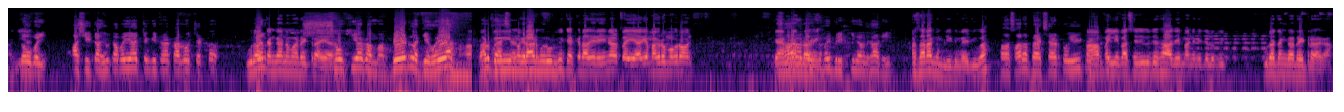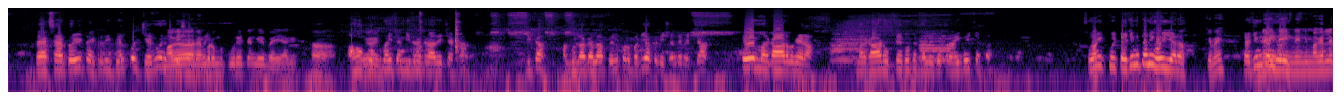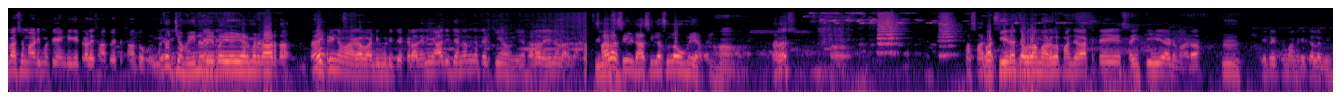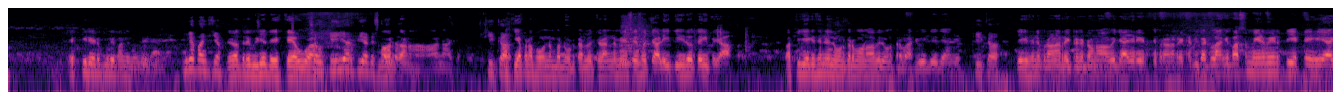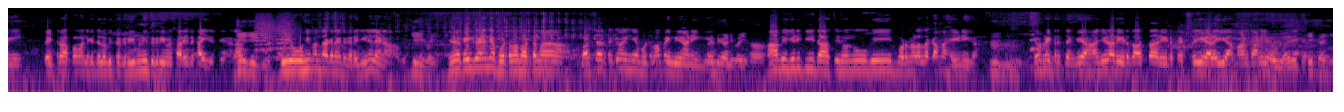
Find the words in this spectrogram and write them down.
ਲਓ ਬਾਈ ਆ ਸ਼ੀਟਾਂ ਸ਼ੂਟਾਂ ਬਈ ਆ ਚੰਗੀ ਤਰ੍ਹਾਂ ਕਰ ਲਓ ਚੈੱਕ। ਪੂਰਾ ਚੰਗਾ ਨਵਾਂ ਟਰੈਕਟਰ ਆਇਆ। ਸ਼ੌਕੀਆ ਕੰਮ ਆ ਬੇਟ ਲੱਗੇ ਹੋਏ ਆ। ਬਾਕੀ ਮਗਰਾੜ ਮਰੂੜ ਵੀ ਚੈੱਕ ਕਰਾ ਦੇ ਰਹੀ ਨਾਲ ਪਏ ਆਗੇ ਮਗਰੋਂ ਮਗਰੋਂ ਕੈਮਰਾ ਮਰਾ ਦੇ ਬਾਈ ਬਰੀਕੀ ਨਾਲ ਦਿਖਾ ਦੇ। ਸਾਰਾ ਕੰਪਲੀਟ ਮਿਲ ਜੂਗਾ। ਹਾਂ ਸਾਰਾ ਬੈਕ ਸਾਈਡ ਤੋਂ ਇਹ ਹਾਂ ਪਹਿਲੇ ਪਾਸੇ ਦੀ ਵੀ ਦਿਖਾ ਦੇ ਮੰਨ ਕੇ ਚਲੋ ਵੀ ਪੂਰਾ ਚੰਗਾ ਟਰੈਕਟਰ ਹੈਗਾ। ਬੈਕ ਸਾਈਡ ਤੋਂ ਇਹ ਟਰੈਕਟਰ ਦੀ ਬਿਲਕੁਲ ਜੈਨੂਇਨ ਮਗਰ ਕੰਡੀਸ਼ਨ ਰੈਂਬ ਰੂਮ ਪੂਰੇ ਚੰਗੇ ਪਏ ਆਗੇ ਹਾਂ ਆਹੋ ਕੁੱਕ ਬਾਈ ਚੰਗੀ ਤਰ੍ਹਾਂ ਕਰਾ ਦੇ ਚੈੱਕ ਠੀਕ ਆ ਆ ਗੁੱਲਾ ਗੱਲਾ ਬਿਲਕੁਲ ਵਧੀਆ ਕੰਡੀਸ਼ਨ ਦੇ ਵਿੱਚ ਆ। ਇਹ ਮਰਗਾੜ ਵਗੈਰਾ ਮਰਗਾੜ ਉੱਤੇ ਤੋਂ ਤੇ ਥੱਲੇ ਤੋਂ ਕਰਾਈ ਬਈ ਚੈੱਕ। ਸੋਨੀ ਕੋਈ ਟਚਿੰਗ ਤਾਂ ਨਹੀਂ ਹੋਈ ਯਾਰ? ਕਿਵੇਂ? ਟਚਿੰਗ ਤਾਂ ਨਹੀਂ ਨਹੀਂ ਨਹੀਂ ਮਗਰਲੇ ਪਾਸੇ ਮਾੜੀ ਮੋਟੀ ਇੰਡੀਕੇਟਰ ਵਾਲੇ ਥਾਂ ਤੋਂ ਇੱਕ ਥਾਂ ਤੋਂ ਹੋਈ ਤਾਂ ਹੈ ਜਮੇ ਨਵੇਂ ਪਏ ਆ ਯਾਰ ਮਰਗਾੜ ਤਾਂ। ਹੈਂ? ਬੈਟਰੀ ਨਵਾਂ ਹੈਗਾ ਬਾਡੀ ਬੂਡੀ ਚੈੱਕ ਕਰਾ ਦੇਣੀ। ਆ ਚੀਜ਼ਾਂ ਇਹਨਾਂ ਦੀਆਂ ਤਿੜਕੀਆਂ ਹੁੰਦੀਆਂ ਸਾਰਾ ਰੇ ਨਾਲ ਹੈਗਾ। ਸਾਰਾ ਸੀਲਡ ਆ ਸੀਲਾ ਸੁਲਾ ਉਵੇਂ ਆ ਬਾਈ। ਹਾਂ। ਹੈਨਾ? ਸਾਰੇ ਬਾਕੀ ਇਹਦਾ 14 ਮਾਡਲ 5 ਲੱਖ ਤੇ 37000 ਡਿਮਾਂਡ ਆ। ਹੂੰ। ਇਹ ਟਰੈਕਟਰ ਮੰਨ ਕੇ ਚੱਲ ਵੀ ਇੱਕ ਹੀ ਰੇਟ ਪੂਰੇ ਪੰਜ ਤੋਂ ਦੇ ਦੇਣਗੇ। ਪੂਰੇ ਪੰਜ ਚ? ਜਿਹੜਾ ਤੇਰੇ ਵੀਡੀਓ ਦੇਖ ਕੇ ਆਊਗਾ। 34000 ਰੁਪਿਆ ਡਿਸਕਾਊਂਟ ਹਾਂ ਨਾ। ਠੀਕ ਆ। ਬਾਕੀ ਆਪਣਾ ਫੋਨ ਨੰਬਰ ਨੋਟ ਕਰ ਲਓ 94640 0350 ਬਾਕੀ ਜੇ ਕਿਸੇ ਨੇ ਲੋਨ ਕਰਵਾਉਣਾ ਹੋਵੇ ਲੋਨ ਕਰਵਾ ਕੇ ਵੀ ਦੇ ਦੇਵਾਂਗੇ ਠੀਕ ਆ। ਜੇ ਕਿਸੇ ਨੇ ਪੁਰਾਣਾ ਰੇਟਰ ਕਟਾਉਣਾ ਹੋਵੇ ਜਾਇਜ਼ ਰੇਟ ਤੇ ਪੁਰਾਣਾ ਰੇਟਰ ਵੀ ਕੱਟ ਲਾਂਗੇ। ਬਸ ਮੇਨ ਬੇਨਤੀ ਇੱਕ ਇਹ ਹੈਗੀ ਰੇਟਰ ਆਪਾਂ ਮੰਨ ਕੇ ਚੱਲੋ ਵੀ ਤਕਰੀਬਨ ਹੀ ਤਕਰੀਬਨ ਸਾਰੇ ਦਿਖਾਈ ਦਿੱਤੇ ਹਨਾ? ਜੀ ਜੀ ਜੀ। ਵੀ ਉਹੀ ਬੰਦਾ ਕਨੈਕਟ ਕਰੇ ਜਿਹਨੇ ਲੈਣਾ ਹੋਵੇ। ਜੀ ਬਾਈ। ਜਿਵੇਂ ਕਈ ਕਹਿੰਦੇ ਆ ਫੋਟੋਆਂ ਫਾਟੋਆਂ WhatsApp ਤੇ ਕਿਉਂ ਇੰਨੀਆਂ ਫੋਟੋਆਂ ਪੈਂਦੀਆਂ ਨੇਗੀਆਂ ਪਿੰਡਗਾ ਨਹੀਂ ਬਾਈ ਹਾਂ। ਹਾਂ ਵੀ ਜਿਹੜੀ ਚੀਜ਼ ਦੱਸਤੀ ਤੁਹਾਨੂੰ ਵੀ ਮੁੜਨ ਵਾਲਾ ਦਾ ਕੰਮ ਹੈ ਹੀ ਨਹੀਂਗਾ। ਹੂੰ ਹੂੰ। ਕਿਉਂ ਰੇਟਰ ਚੰਗੇ ਆ? ਹਾਂ ਜਿਹੜਾ ਰੇਟ ਦੱਸਤਾ ਰੇਟ ਫਿਕਸ ਹੀ ਵਾਲਾ ਹੀ ਆ ਮਾਨਤਾਨੀ ਹੋਊਗਾ ਇਹਦੇ ਚ। ਠੀਕ ਆ ਜੀ।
